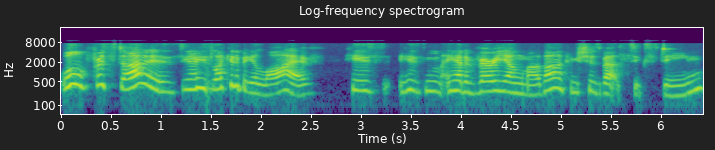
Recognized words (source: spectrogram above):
well, for starters, you know he's lucky to be alive. His his he had a very young mother. I think she was about 16,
